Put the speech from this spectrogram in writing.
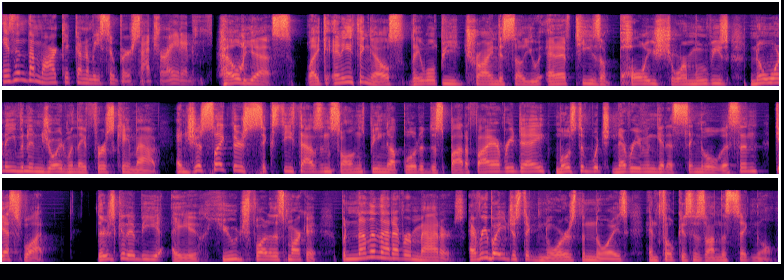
Isn't the market going to be super saturated? Hell yes. Like anything else, they will be trying to sell you NFTs of Pauly Shore movies no one even enjoyed when they first came out. And just like there's 60,000 songs being uploaded to Spotify every day, most of which never even get a single listen, guess what? There's going to be a huge flood of this market, but none of that ever matters. Everybody just ignores the noise and focuses on the signal.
